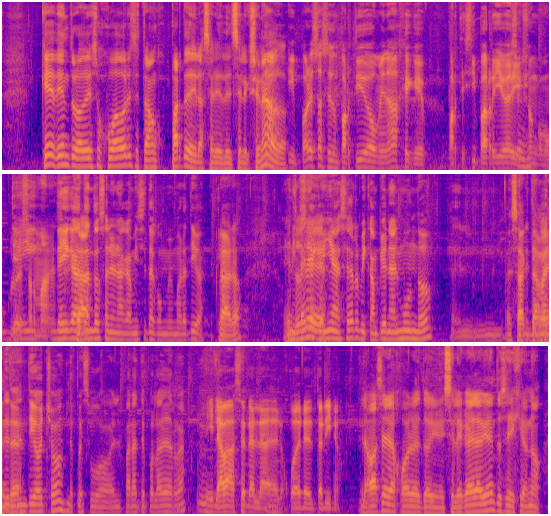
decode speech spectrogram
que dentro de esos jugadores estaban parte de la sele- del seleccionado. Y por eso hacen un partido de homenaje que participa River y son como clubes de ahí, hermanos. de ahí cada Claro. tanto sale una camiseta conmemorativa. Claro. En Italia que venía a ser bicampeona del mundo, el Exactamente. 38, después hubo el parate por la guerra. Y la va a hacer a la de los jugadores del Torino. La base era jugador de Torino y se le cae el avión, entonces dijeron, no,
